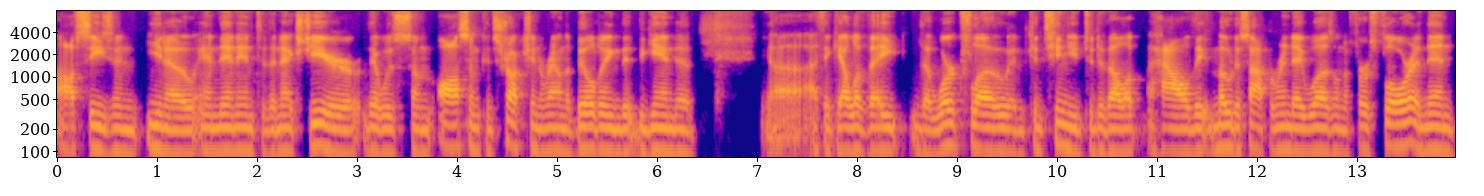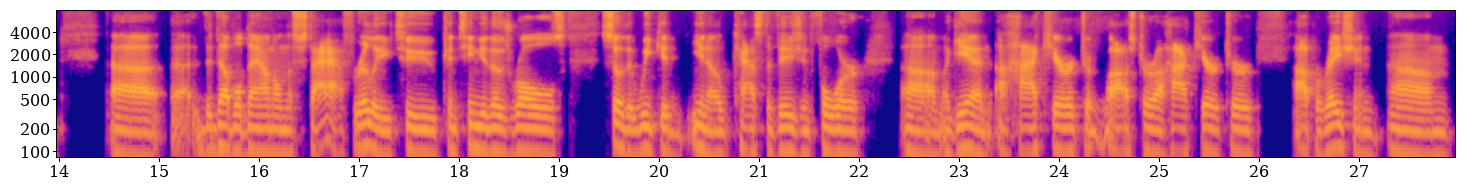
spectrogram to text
off season, you know, and then into the next year, there was some awesome construction around the building that began to, uh, I think, elevate the workflow and continued to develop how the modus operandi was on the first floor. And then uh, uh, the double down on the staff really to continue those roles so that we could, you know, cast the vision for, um, again, a high character roster, a high character operation um,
